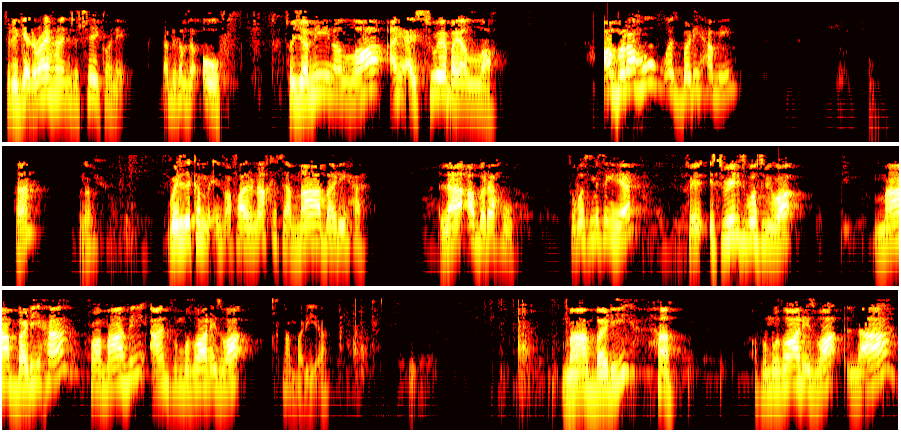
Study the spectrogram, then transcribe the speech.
So you get the right hand and just shake on it. That becomes an oath. So yameen allah i i swear by allah. Abrahu what's bariha mean huh? No. Where does it come? Afal naqisa ma bariha. La abrahu. So what's missing here? So it's really supposed to be what? Ma bariha for madhi and for mudhari is what? Not bariha. Ma bariha for mudhari is what? La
